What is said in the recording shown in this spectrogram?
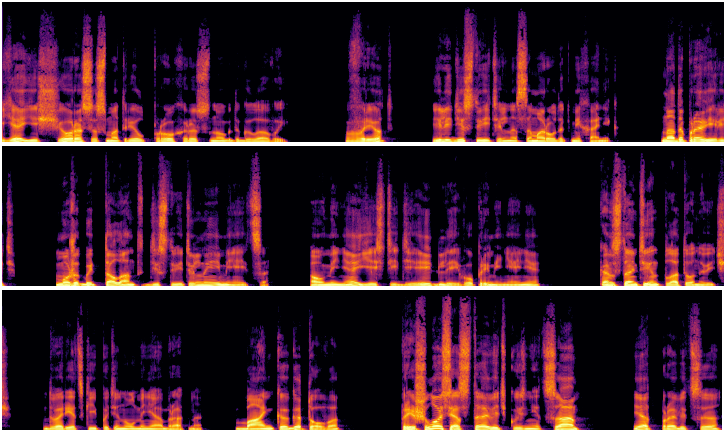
Я еще раз осмотрел Прохора с ног до головы. Врет? Или действительно самородок-механик? Надо проверить. Может быть, талант действительно имеется, а у меня есть идеи для его применения. Константин Платонович, Дворецкий потянул меня обратно. Банька готова. Пришлось оставить кузнеца и отправиться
